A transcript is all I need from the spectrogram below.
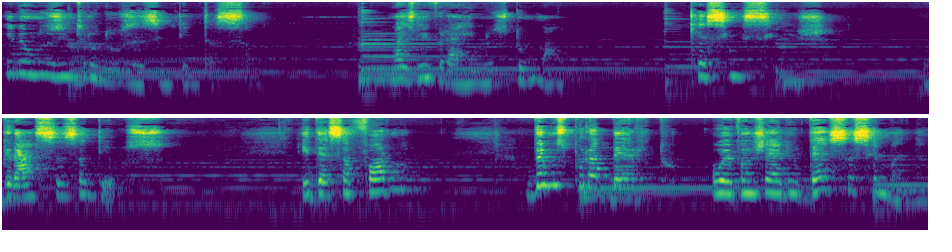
E não nos introduzas em tentação, mas livrai-nos do mal. Que assim seja. Graças a Deus. E dessa forma, damos por aberto o Evangelho dessa semana,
